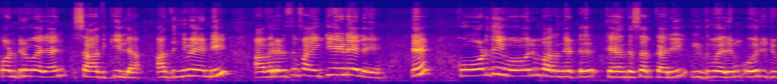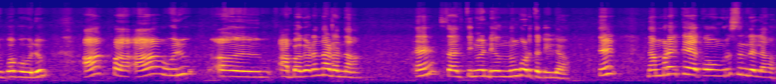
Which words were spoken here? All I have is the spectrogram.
കൊണ്ടുവരാൻ സാധിക്കില്ല. അതിനു വേണ്ടി അവരുടെ അടുത്ത് ഫൈറ്റ് ചെയ്യണല്ലേ? ഏ? കോടതി പോലും പറഞ്ഞിട്ട് കേന്ദ്ര സർക്കാർ ഇതുവരും ഒരു രൂപ പോലും ആ ആ ഒരു അപകടം നടന്ന ഏ സ്ഥലത്തിന് വേണ്ടി ഒന്നും കൊടുത്തിട്ടില്ല. ഏ? നമ്മുടെയൊക്കെ കോൺഗ്രസ് ഉണ്ടല്ലോ.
